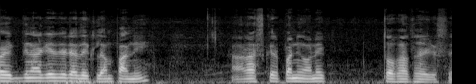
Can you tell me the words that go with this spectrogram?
কয়েকদিন আগে যেটা দেখলাম পানি আর আজকের পানি অনেক তফাৎ হয়ে গেছে।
